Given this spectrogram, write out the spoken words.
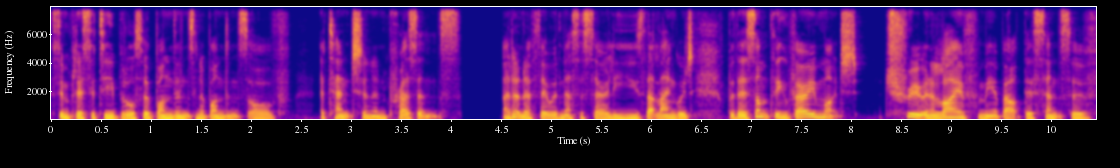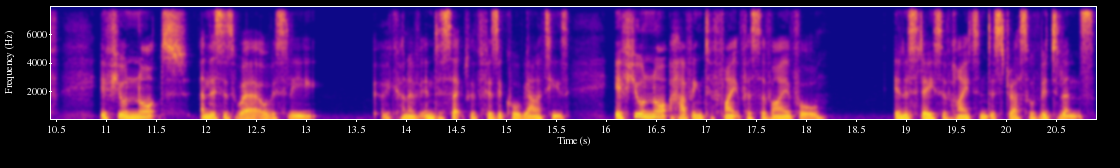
simplicity, but also abundance and abundance of attention and presence. I don't know if they would necessarily use that language, but there's something very much true and alive for me about this sense of if you're not, and this is where obviously we kind of intersect with physical realities, if you're not having to fight for survival in a state of heightened distress or vigilance,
